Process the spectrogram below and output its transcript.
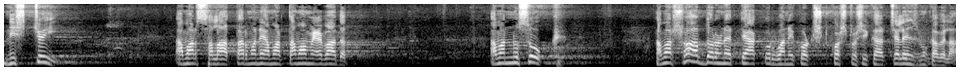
নিশ্চয়ই আমার সালাদ তার মানে আমার তামাম এবাদত আমার নুসুক আমার সব ধরনের ত্যাগ, কোরবানি, কষ্ট শিকার চ্যালেঞ্জ মোকাবেলা।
